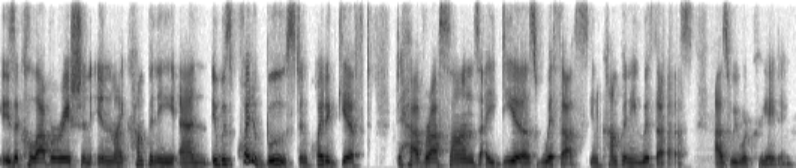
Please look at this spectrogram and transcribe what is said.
is a collaboration in my company. And it was quite a boost and quite a gift to have rahsaan's ideas with us, in company with us as we were creating.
